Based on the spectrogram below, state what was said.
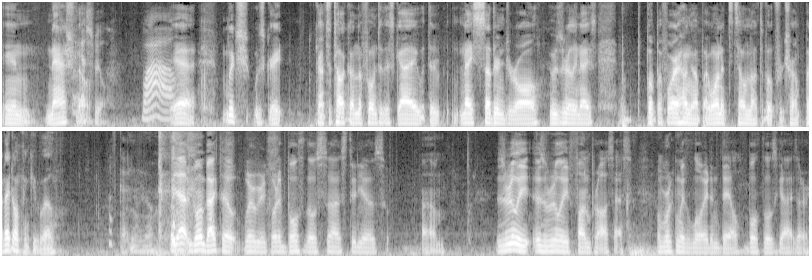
in Nashville. Nashville. Wow. Yeah, which was great. Got That's to talk cool. on the phone to this guy with a nice Southern drawl. It was really nice. But, but before I hung up, I wanted to tell him not to vote for Trump, but I don't think he will. That's good. you know. But yeah, going back to where we recorded both of those uh, studios, um, it was really it was a really fun process. And working with Lloyd and Dale, both those guys are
